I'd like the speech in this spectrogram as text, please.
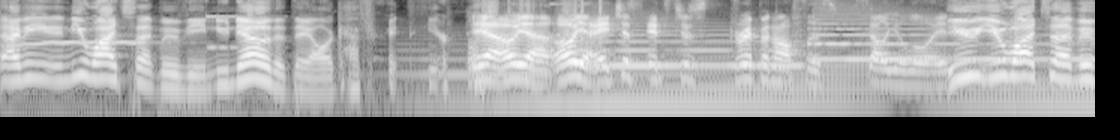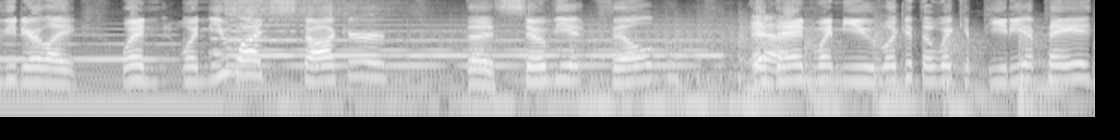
I mean, and you watch that movie and you know that they all got. you're- Yeah, oh yeah, oh yeah. It just it's just dripping off this celluloid. You you watch that movie and you're like, when when you watch Stalker, the Soviet film, and Yeah. then when you look at the Wikipedia page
